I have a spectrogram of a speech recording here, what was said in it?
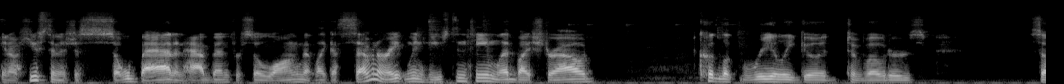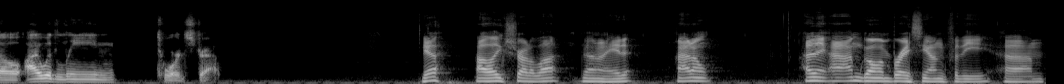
you know, Houston is just so bad and have been for so long that like a seven or eight win Houston team led by Stroud could look really good to voters. So I would lean towards Stroud. Yeah, I like Stroud a lot. I don't hate it. I don't. I think I'm going Bryce Young for the um,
